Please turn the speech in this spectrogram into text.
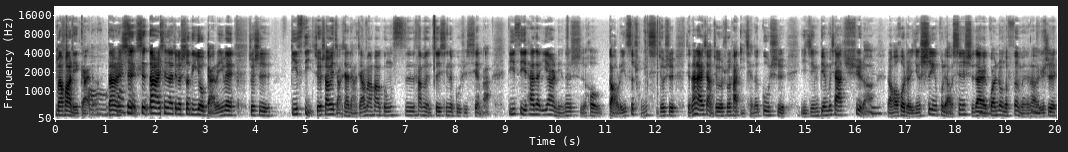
漫画里改的，哦当然现现当然现在这个设定又改了，因为就是 DC 就稍微讲一下两家漫画公司他们最新的故事线吧。DC 它在一二年的时候搞了一次重启，就是简单来讲就是说它以前的故事已经编不下去了，然后或者已经适应不了新时代观众的氛围了，于是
